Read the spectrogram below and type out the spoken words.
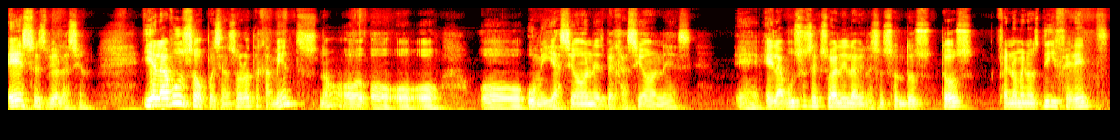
Eso es violación. Y el abuso, pues en solo atacamientos, ¿no? O, humillaciones, vejaciones. Eh, el abuso sexual y la violación son dos, dos fenómenos diferentes.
